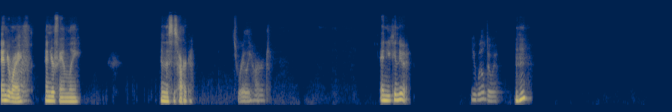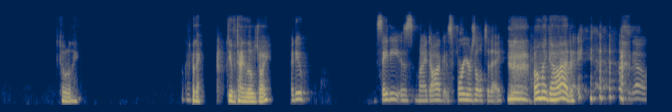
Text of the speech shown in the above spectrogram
and your wife and your family. And this is hard. It's really hard. And you can do it. You will do it. Mm-hmm. Totally. Okay. Okay. Do you have a tiny little joy? I do. Sadie is my dog is four years old today. oh my God. I know.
